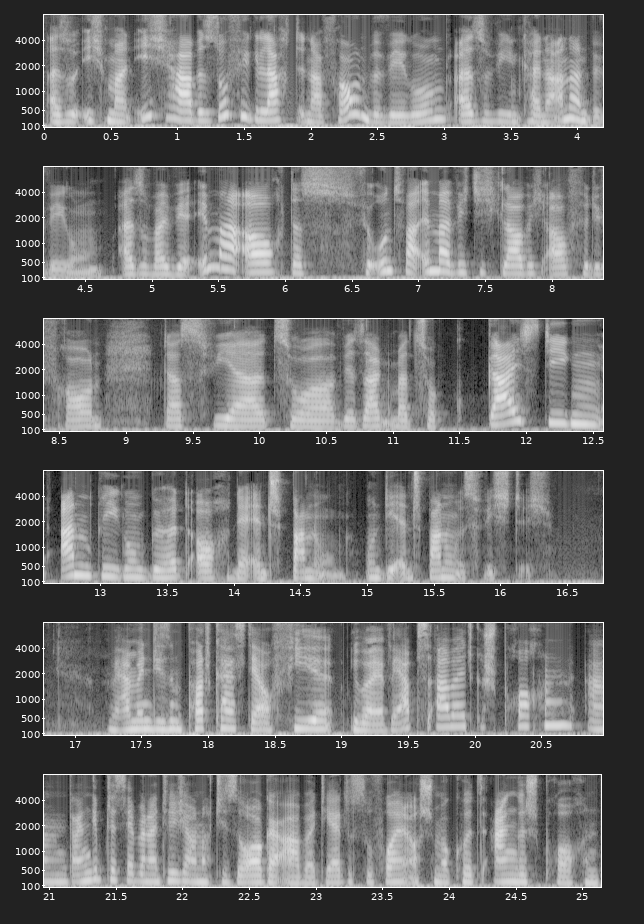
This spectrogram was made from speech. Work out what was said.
Also ich meine, ich habe so viel gelacht in der Frauenbewegung, also wie in keiner anderen Bewegung. Also weil wir immer auch, das für uns war immer wichtig, glaube ich, auch für die Frauen, dass wir zur, wir sagen immer zur geistigen Anregung gehört auch eine Entspannung. Und die Entspannung ist wichtig. Wir haben in diesem Podcast ja auch viel über Erwerbsarbeit gesprochen. Ähm, dann gibt es ja aber natürlich auch noch die Sorgearbeit. Die hattest du vorhin auch schon mal kurz angesprochen.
